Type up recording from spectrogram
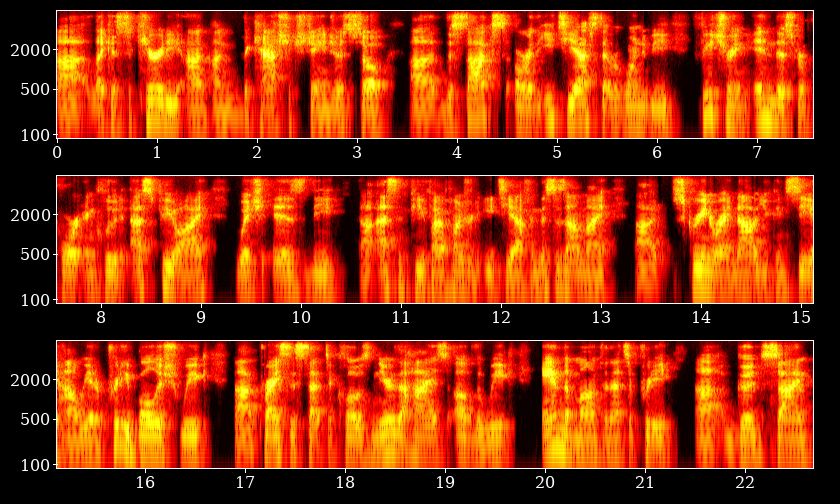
uh, like a security on, on the cash exchanges. So uh, the stocks or the ETFs that we're going to be featuring in this report include SPY, which is the uh, S&P 500 ETF, and this is on my uh, screen right now. You can see how we had a pretty bullish week. Uh, prices set to close near the highs of the week and the month, and that's a pretty uh, good sign.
